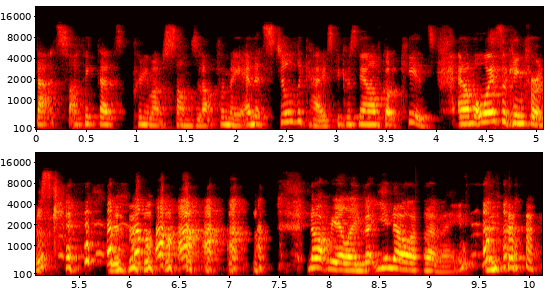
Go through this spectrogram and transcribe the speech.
that's I think that's pretty much sums it up for me. And it's still the case because now I've got kids and I'm always looking for an escape. Not really, but you know what I mean.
